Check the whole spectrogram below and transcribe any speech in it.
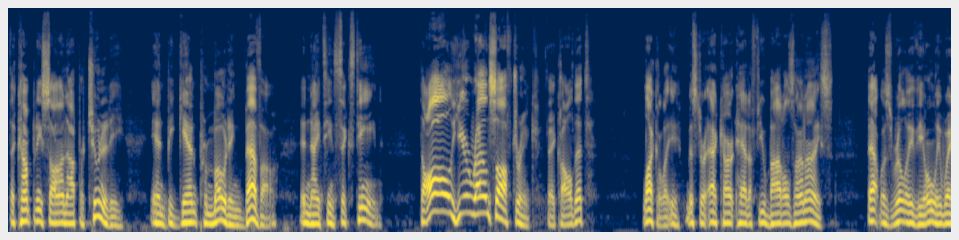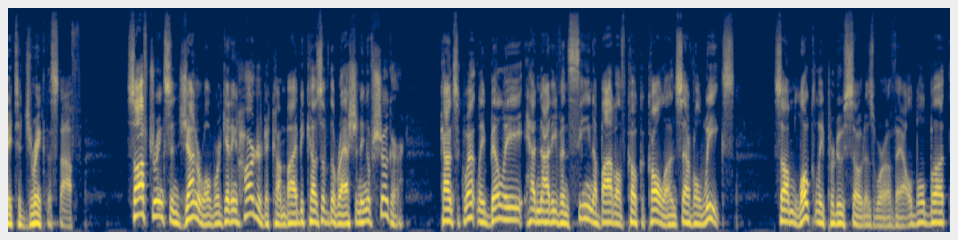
the company saw an opportunity and began promoting Bevo in 1916. The all year round soft drink, they called it. Luckily, Mr. Eckhart had a few bottles on ice. That was really the only way to drink the stuff. Soft drinks in general were getting harder to come by because of the rationing of sugar. Consequently, Billy had not even seen a bottle of Coca Cola in several weeks. Some locally produced sodas were available, but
